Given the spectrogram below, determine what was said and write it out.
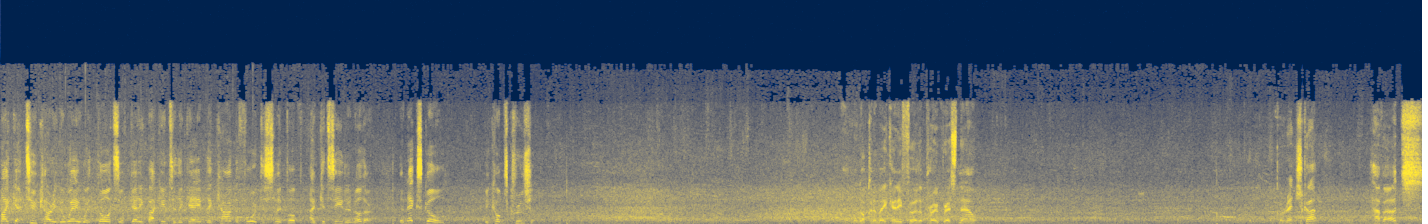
might get too carried away with thoughts of getting back into the game, they can't afford to slip up and concede another. The next goal becomes crucial. And they're not going to make any further progress now. Goretzka, Havertz,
